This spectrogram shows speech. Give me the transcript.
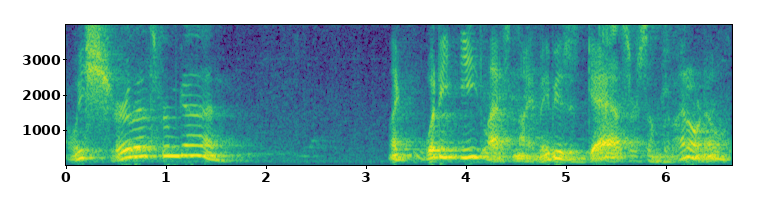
are we sure that's from God? Like, what did he eat last night? Maybe it's just gas or something. I don't know.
